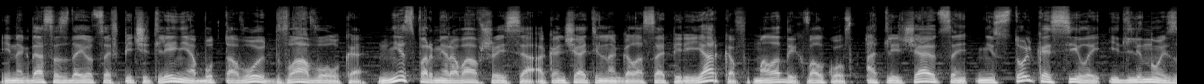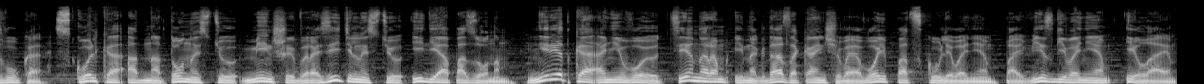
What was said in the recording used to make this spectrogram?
Иногда создается впечатление, будто воют два волка. Не сформировавшиеся окончательно голоса переярков, молодых волков, отличаются не столько силой и длиной звука, сколько однотонностью, меньшей выразительностью и диапазоном. Нередко они воют тенором, иногда заканчивая вой подскуливанием, повизгиванием и лаем.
